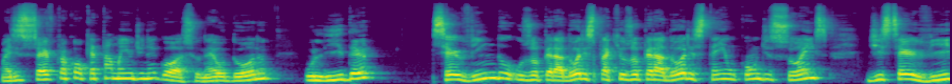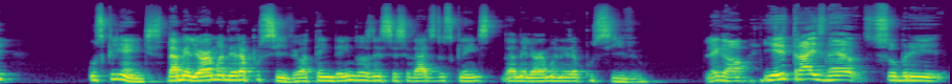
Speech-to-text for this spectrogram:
mas isso serve para qualquer tamanho de negócio, né? O dono, o líder, servindo os operadores para que os operadores tenham condições de servir os clientes da melhor maneira possível, atendendo às necessidades dos clientes da melhor maneira possível. Legal. E ele traz, né, sobre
